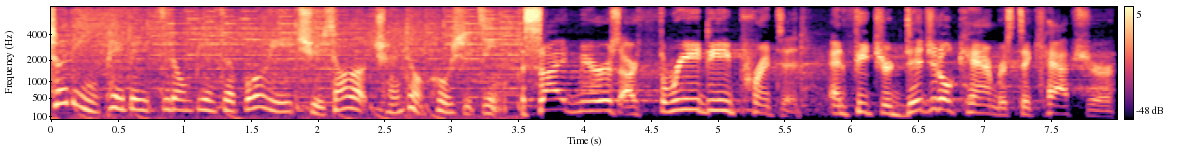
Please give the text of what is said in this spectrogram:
车顶配备自动变色玻璃，取消了传统后视镜。The side mirrors are 3D printed and feature digital cameras to capture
